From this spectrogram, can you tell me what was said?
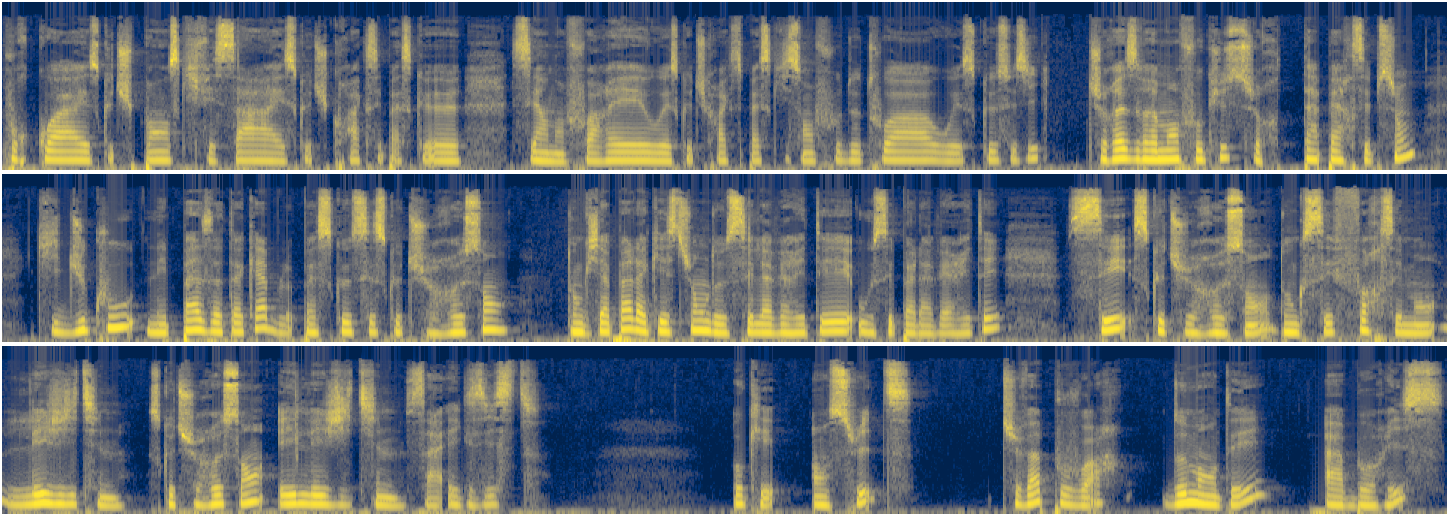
pourquoi est-ce que tu penses qu'il fait ça? Est-ce que tu crois que c'est parce que c'est un enfoiré? Ou est-ce que tu crois que c'est parce qu'il s'en fout de toi? Ou est-ce que ceci? Tu restes vraiment focus sur ta perception qui du coup n'est pas attaquable parce que c'est ce que tu ressens. Donc il n'y a pas la question de c'est la vérité ou c'est pas la vérité, c'est ce que tu ressens, donc c'est forcément légitime. Ce que tu ressens est légitime, ça existe. Ok, ensuite, tu vas pouvoir demander à Boris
